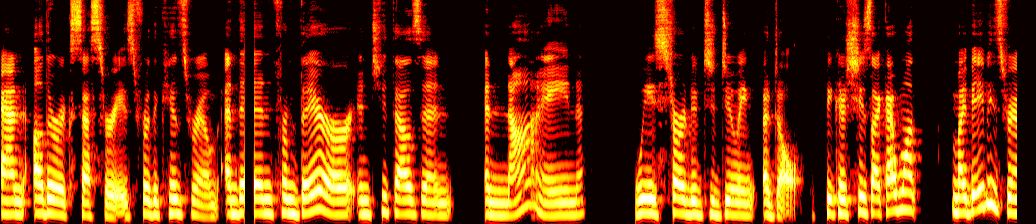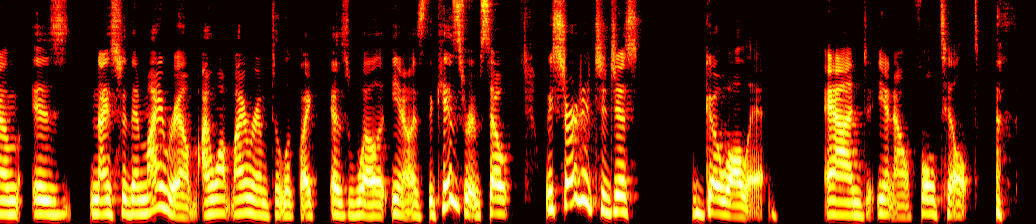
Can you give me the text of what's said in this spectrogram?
and other accessories for the kids' room. And then from there in 2009, we started to doing adult because she's like, I want my baby's room is nicer than my room. I want my room to look like as well, you know, as the kids' room. So we started to just go all in and, you know, full tilt.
